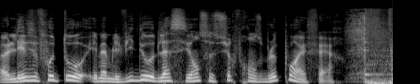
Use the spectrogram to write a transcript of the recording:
euh, les photos et même les vidéos de la séance sur francebleu.fr.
